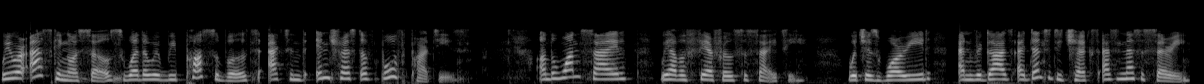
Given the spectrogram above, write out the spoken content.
we were asking ourselves whether it would be possible to act in the interest of both parties. On the one side, we have a fearful society, which is worried and regards identity checks as necessary.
